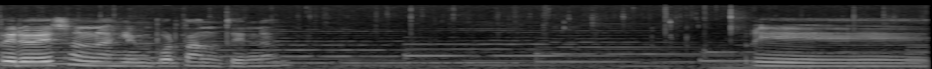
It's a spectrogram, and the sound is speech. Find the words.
pero eso no es lo importante, ¿no? Eh,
